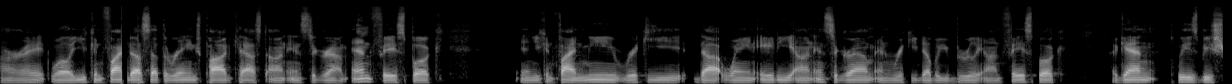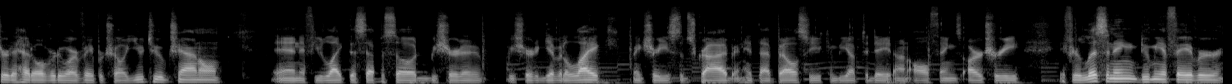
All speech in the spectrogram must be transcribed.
All right. Well, you can find us at the Range Podcast on Instagram and Facebook. And you can find me, Ricky.Wayne80 on Instagram and Ricky W. Bruley on Facebook. Again, please be sure to head over to our Vapor Trail YouTube channel. And if you like this episode, be sure to be sure to give it a like. Make sure you subscribe and hit that bell so you can be up to date on all things archery. If you're listening, do me a favor,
